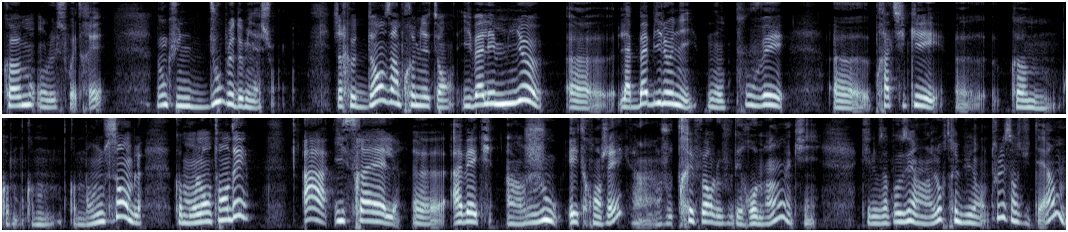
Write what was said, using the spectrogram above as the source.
comme on le souhaiterait. Donc une double domination. C'est-à-dire que dans un premier temps, il valait mieux la Babylonie, où on pouvait pratiquer comme, comme, comme, comme on nous semble, comme on l'entendait, à Israël euh, avec un joug étranger, un joug très fort, le joug des Romains, qui, qui nous imposait un lourd tribut dans tous les sens du terme.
